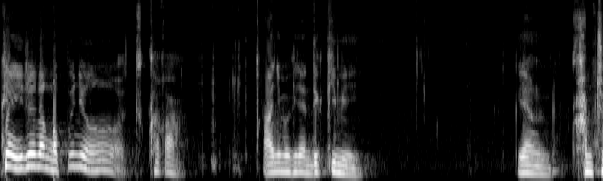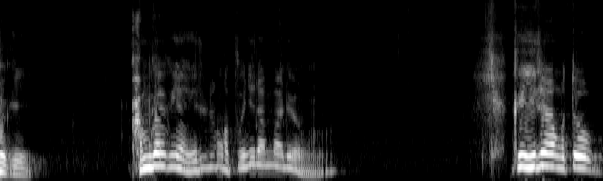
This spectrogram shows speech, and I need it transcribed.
그냥 일어난 것 뿐이야. 특화가. 아니면 그냥 느낌이. 그냥 감촉이. 감각이 그냥 일어난 것 뿐이란 말이요. 그 일어난 것도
